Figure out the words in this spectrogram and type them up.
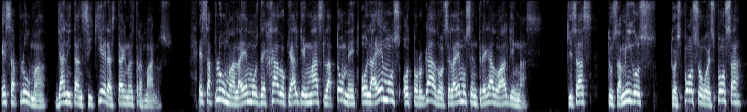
esa pluma ya ni tan siquiera está en nuestras manos. Esa pluma la hemos dejado que alguien más la tome o la hemos otorgado, se la hemos entregado a alguien más. Quizás tus amigos, tu esposo o esposa,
